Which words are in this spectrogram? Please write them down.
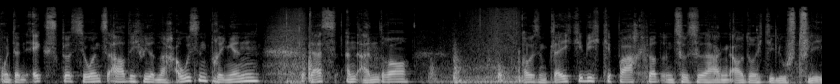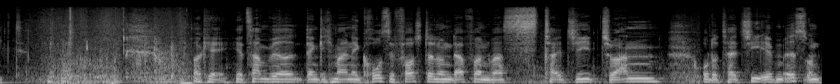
und dann explosionsartig wieder nach außen bringen, dass ein anderer aus dem Gleichgewicht gebracht wird und sozusagen auch durch die Luft fliegt. Okay, jetzt haben wir, denke ich mal, eine große Vorstellung davon, was Tai Chi Chuan oder Tai Chi eben ist. Und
